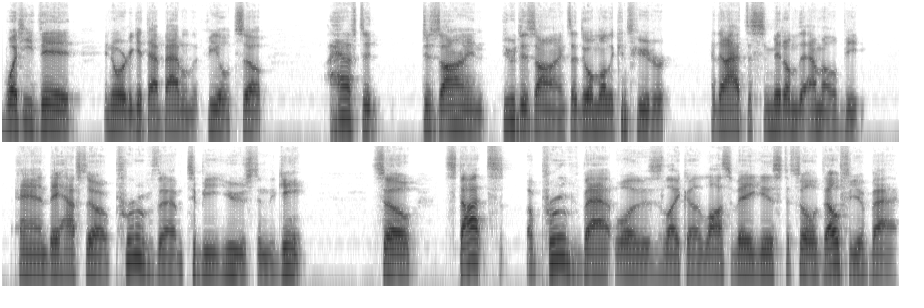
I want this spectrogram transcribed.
what he did in order to get that bat on the field. So I have to design, do designs. I do them on the computer, and then I have to submit them to MLB, and they have to approve them to be used in the game. So Stott's approved bat was like a Las Vegas to Philadelphia bat.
